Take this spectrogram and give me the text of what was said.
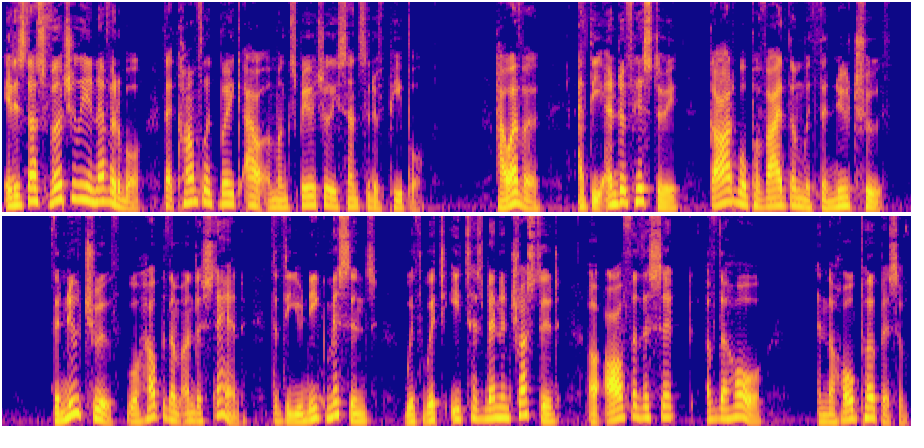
It is thus virtually inevitable that conflict break out among spiritually sensitive people. However, at the end of history, God will provide them with the new truth. The new truth will help them understand that the unique missions with which each has been entrusted are all for the sake of the whole and the whole purpose of.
